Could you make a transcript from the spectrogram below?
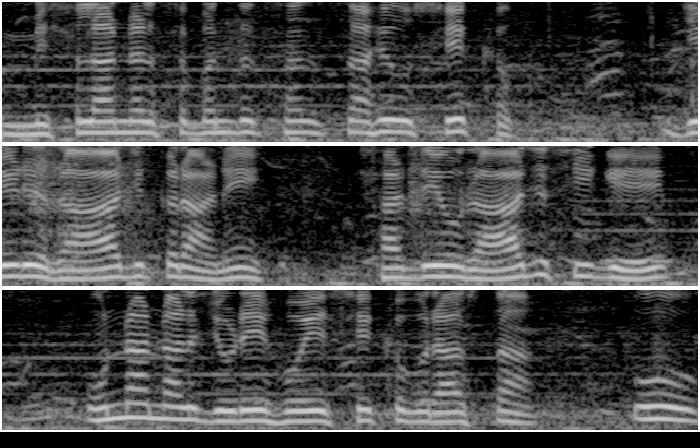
ਮਿਸਲਾਂ ਨਾਲ ਸੰਬੰਧਿਤ ਸਨ, ਚਾਹੇ ਉਹ ਸਿੱਖ ਜਿਹੜੇ ਰਾਜ ਘਰਾਣੇ, ਸਾਡੇ ਉਹ ਰਾਜ ਸੀਗੇ, ਉਹਨਾਂ ਨਾਲ ਜੁੜੇ ਹੋਏ ਸਿੱਖ ਵਿਰਾਸਤਾਂ, ਉਹ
